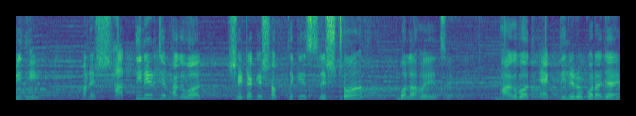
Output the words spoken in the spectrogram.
বিধি মানে সাত দিনের যে ভাগবত, সেটাকে সব থেকে শ্রেষ্ঠ বলা হয়েছে। ভাগবত একদিনেরও করা যায়,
